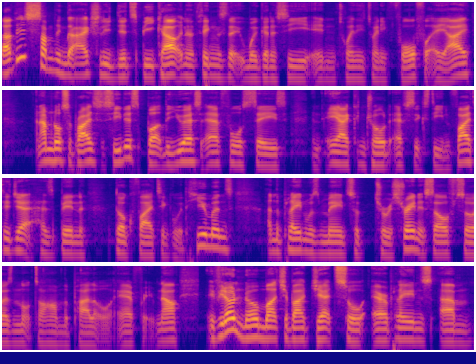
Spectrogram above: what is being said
Now, this is something that I actually did speak out in the things that we're going to see in 2024 for AI. And I'm not surprised to see this, but the US Air Force says an AI controlled F 16 fighter jet has been dogfighting with humans, and the plane was made so, to restrain itself so as not to harm the pilot or airframe. Now, if you don't know much about jets or airplanes, um,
